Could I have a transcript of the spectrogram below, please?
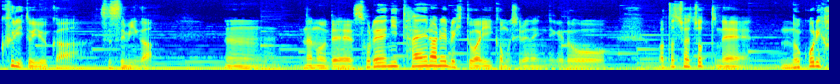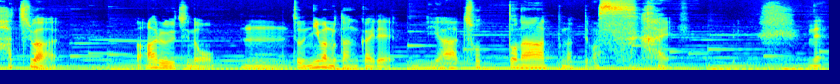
くりというか、進みが。うん。なので、それに耐えられる人はいいかもしれないんだけど、私はちょっとね、残り8話あるうちの、うん、ちょっと2話の段階で、いやー、ちょっとなーってなってます。はい。ね。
